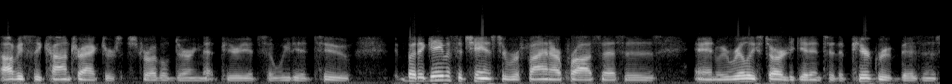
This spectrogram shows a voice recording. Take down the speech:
obviously, contractors struggled during that period, so we did too. But it gave us a chance to refine our processes, and we really started to get into the peer group business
